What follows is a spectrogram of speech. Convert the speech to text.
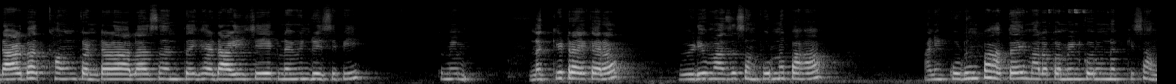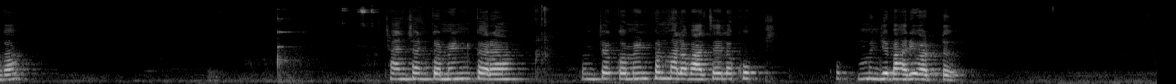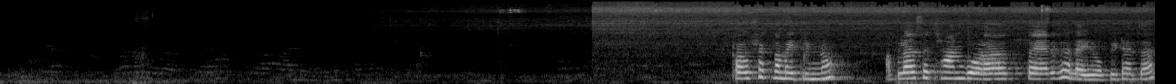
डाळ भात खाऊन कंटाळा आला असेल तर ह्या डाळीची एक नवीन रेसिपी तुम्ही नक्की ट्राय करा. व्हिडिओ माझा संपूर्ण पहा. आणि कुठून पाहताय मला कमेंट करून नक्की सांगा. छान छान कमेंट करा. तुमच्या कमेंट पण मला वाचायला खूप खूप म्हणजे भारी वाटतं. पाहू शकता मैत्रिणींनो आपला असा छान गोळा तयार झाला आहे हो पिठाचा.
